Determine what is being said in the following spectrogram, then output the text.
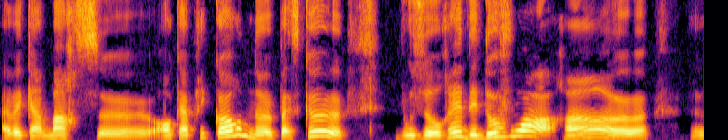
avec un Mars en Capricorne, parce que vous aurez des devoirs, hein, euh, euh,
